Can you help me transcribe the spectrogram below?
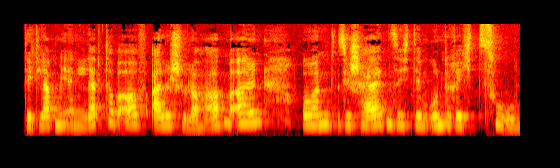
Die klappen ihren Laptop auf, alle Schüler haben einen und sie schalten sich dem Unterricht zu.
